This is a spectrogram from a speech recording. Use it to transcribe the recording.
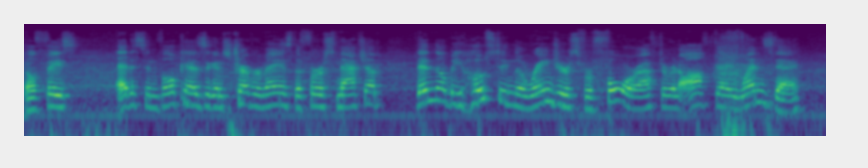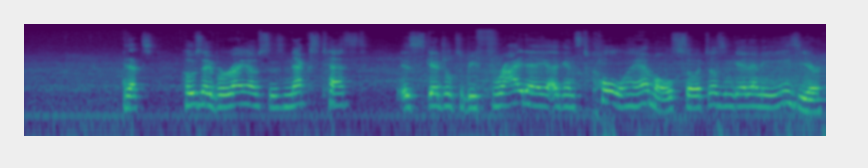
They'll face Edinson Volquez against Trevor May is the first matchup. Then they'll be hosting the Rangers for four after an off day Wednesday. That's Jose Berrios' next test is scheduled to be Friday against Cole Hamels, so it doesn't get any easier.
